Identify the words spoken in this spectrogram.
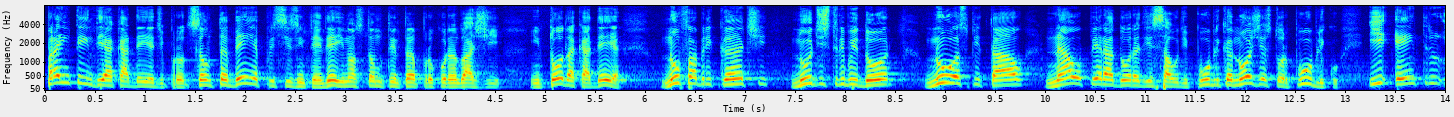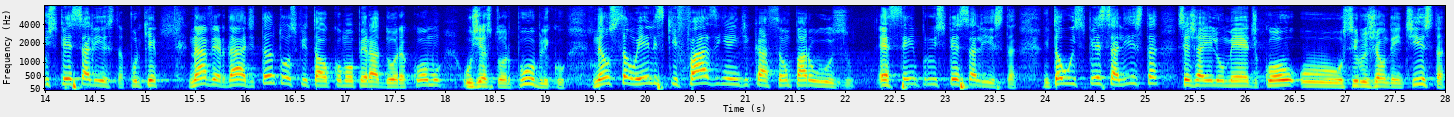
para entender a cadeia de produção, também é preciso entender, e nós estamos tentando, procurando agir em toda a cadeia, no fabricante, no distribuidor, no hospital, na operadora de saúde pública, no gestor público e entre o especialista, porque, na verdade, tanto o hospital como a operadora, como o gestor público, não são eles que fazem a indicação para o uso é sempre o especialista. Então, o especialista, seja ele o médico ou o cirurgião dentista,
